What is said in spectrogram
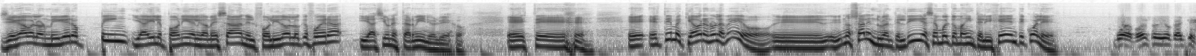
Llegaba al hormiguero, ping, y ahí le ponía el gamesán, el folidol, lo que fuera, y hacía un exterminio el viejo. Este, eh, el tema es que ahora no las veo. Eh, no salen durante el día, se han vuelto más inteligentes. ¿Cuál es? Bueno, por eso digo que hay que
